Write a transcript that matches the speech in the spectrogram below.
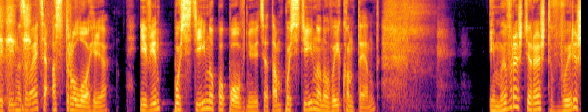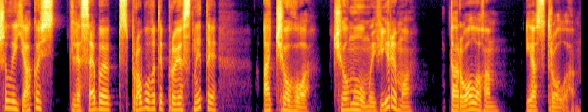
який називається Астрологія. І він постійно поповнюється, там постійно новий контент. І ми, врешті-решт, вирішили якось для себе спробувати прояснити, а чого? Чому ми віримо тарологам і астрологам?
